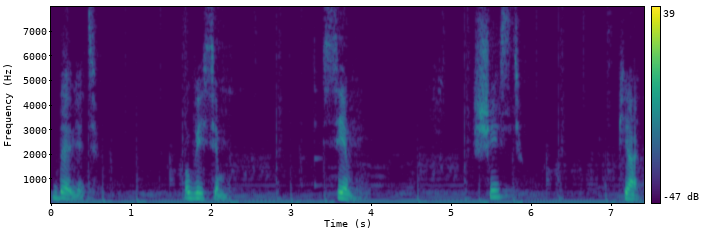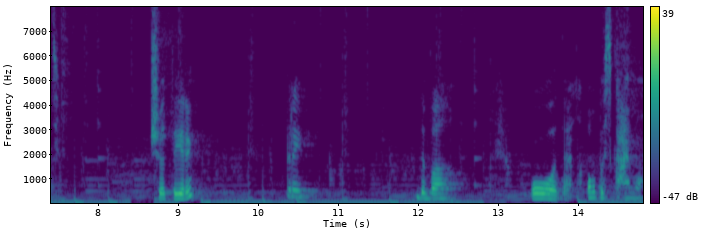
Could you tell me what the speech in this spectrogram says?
9, 8, 7, 6, 5, 4, 3, 2, 1. Опускаємо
